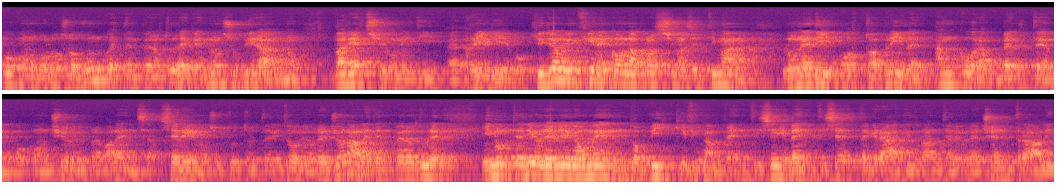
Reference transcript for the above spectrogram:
poco nuvoloso ovunque e temperature che non subiranno variazioni di eh, rilievo. Chiudiamo infine con la prossima settimana Lunedì 8 aprile ancora bel tempo con cielo in prevalenza sereno su tutto il territorio regionale, temperature in ulteriore lieve aumento, picchi fino a 26-27 gradi durante le ore centrali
